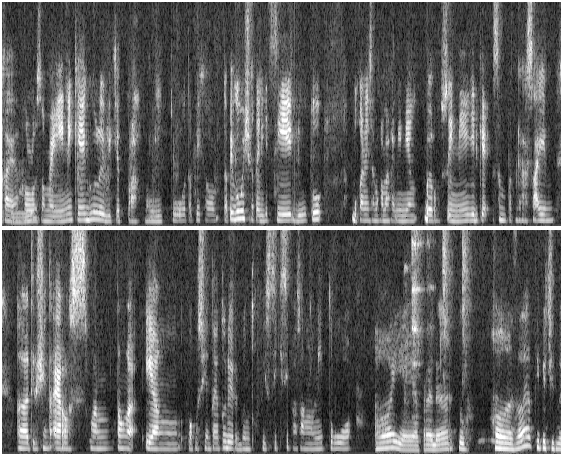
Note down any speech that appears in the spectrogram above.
kayak Mm-mm. kalau sama yang ini kayak gue lebih ke pragma gitu tapi kalau tapi gue mau cerita dikit sih dulu tuh bukannya sama kemarin ini yang baru sini jadi kayak sempet ngerasain eh, tipe cinta eros man tau nggak yang fokus cinta itu dari bentuk fisik si pasangan itu Oh iya ya, pernah tuh. Kalau nggak salah tipe cinta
